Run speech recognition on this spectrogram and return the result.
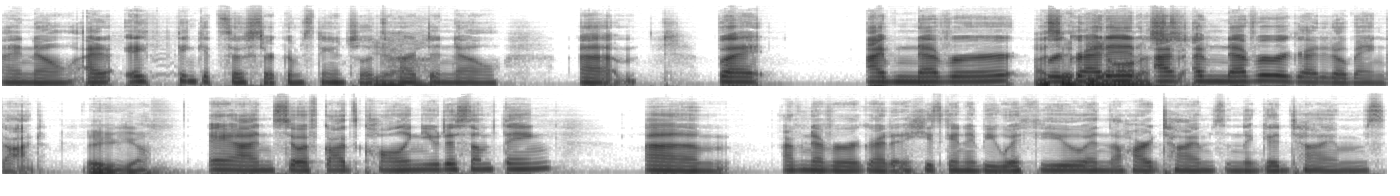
I know. I I think it's so circumstantial. It's Yeah. hard to know. Um, but I've never I say be regretted. I've I've never regretted obeying God. There you go. And so if God's calling you to something, um, I've never regretted. He's going to be with you in the hard times and the good times.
